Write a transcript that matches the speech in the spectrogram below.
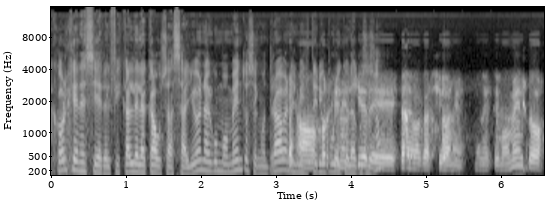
Jorge Necier, el fiscal de la causa, ¿salió en algún momento? ¿Se encontraba en el Ministerio Público de la Acusación? está de vacaciones en este momento.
